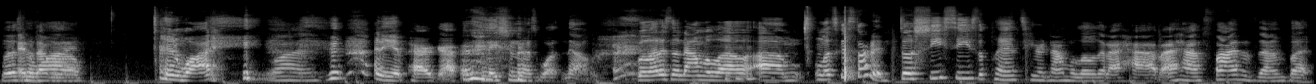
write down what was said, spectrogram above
Let us And know down why? below. And why? Why? I need a paragraph explanation as well. no. But let us know down below. Um, let's get started. So she sees the plants here down below that I have. I have five of them, but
